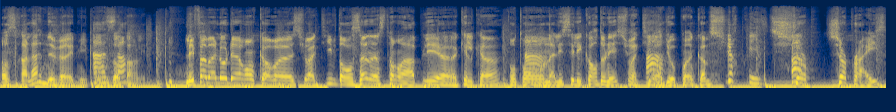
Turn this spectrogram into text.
On sera là 9h30 pour Ah, vous en parler. Les femmes à l'honneur encore euh, sur Active. Dans un instant, à appeler euh, quelqu'un dont on Ah. a laissé les coordonnées sur activeradio.com. Surprise. Sur- Surprise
